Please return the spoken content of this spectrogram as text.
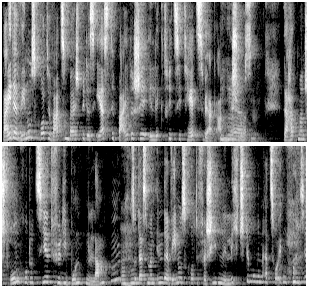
Bei der Venusgrotte war zum Beispiel das erste bayerische Elektrizitätswerk mhm. angeschlossen. Mhm. Da hat man Strom produziert für die bunten Lampen, mhm. sodass man in der Venusgrotte verschiedene Lichtstimmungen erzeugen konnte.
